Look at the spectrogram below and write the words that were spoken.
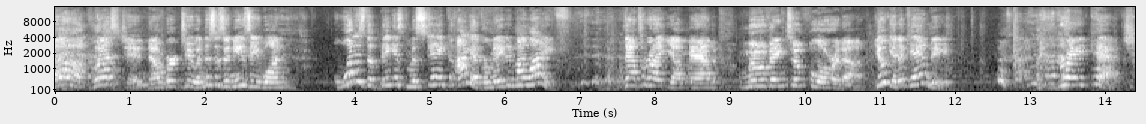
Oh, question number two, and this is an easy one. What is the biggest mistake I ever made in my life? That's right, young man. Moving to Florida. You get a candy. Great catch.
